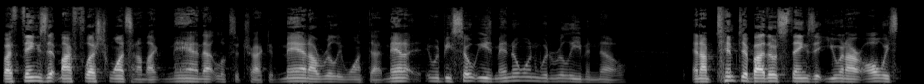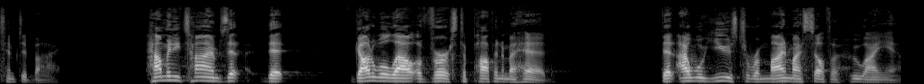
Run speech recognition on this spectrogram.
by things that my flesh wants, and I'm like, man, that looks attractive. Man, I really want that. Man, it would be so easy. Man, no one would really even know. And I'm tempted by those things that you and I are always tempted by. How many times that, that God will allow a verse to pop into my head that I will use to remind myself of who I am,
